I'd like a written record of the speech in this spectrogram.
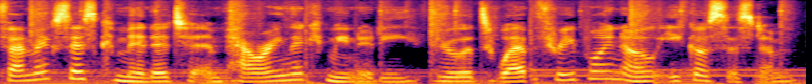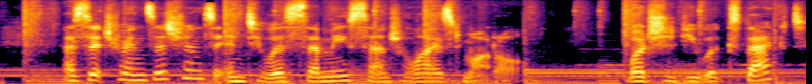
Phemex is committed to empowering the community through its Web 3.0 ecosystem as it transitions into a semi centralized model. What should you expect?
